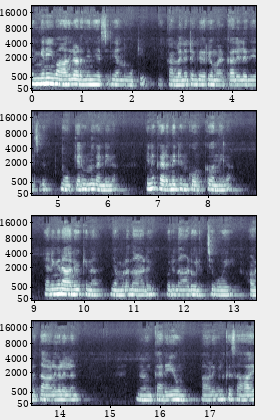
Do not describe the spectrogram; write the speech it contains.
എങ്ങനെ ഈ വാതിൽ അടഞ്ഞെന്ന് വിചാരിച്ചിട്ട് ഞാൻ നോക്കി. കള്ളനറ്റം കയറിയോ മഴക്കാലമല്ലേ എന്ന് വിചാരിച്ചിട്ട് നോക്കിയാലൊന്നും കണ്ടില്ല. പിന്നെ കിടന്നിട്ട് എനിക്ക് ഉറക്കം വന്നില്ല. ഞാനിങ്ങനെ ആലോചിക്കുന്ന നമ്മളെ നാട് ഒരു നാട് ഒലിച്ചു പോയി. അവിടുത്തെ ആളുകളെല്ലാം കരയും. ആളുകൾക്ക് സഹായ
